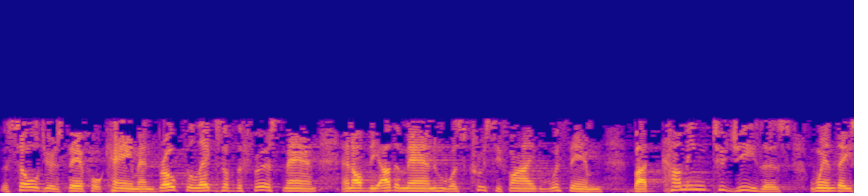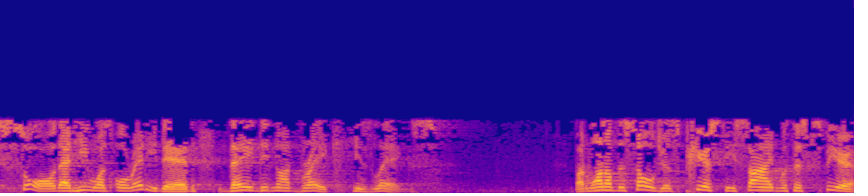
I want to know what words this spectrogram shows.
The soldiers therefore came and broke the legs of the first man and of the other man who was crucified with him. But coming to Jesus, when they saw that he was already dead, they did not break his legs. But one of the soldiers pierced his side with a spear,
